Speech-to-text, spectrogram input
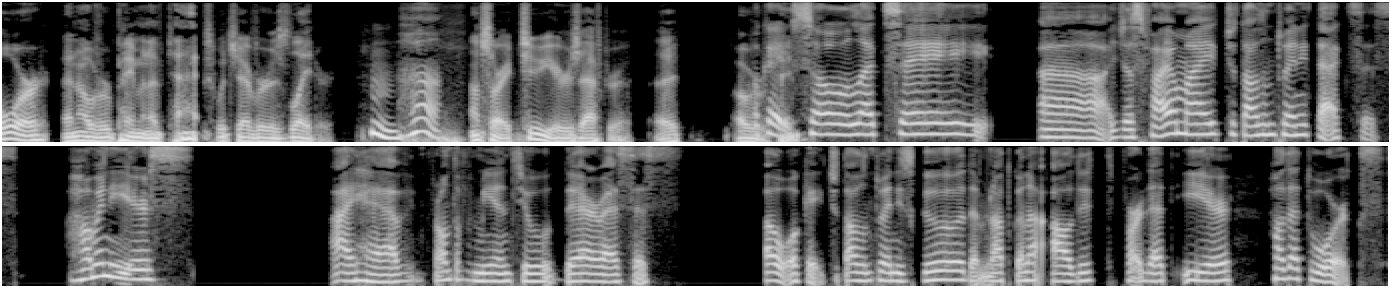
or an overpayment of tax, whichever is later. Huh. I'm sorry, two years after a, a overpayment. Okay, so let's say uh, I just file my 2020 taxes. How many years I have in front of me until the IRS says, oh, okay, 2020 is good. I'm not going to audit for that year. How that works?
